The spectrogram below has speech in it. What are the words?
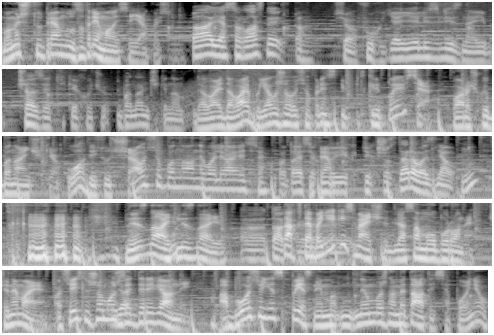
Бо ми ж тут прям ну затрималися якось. А, я согласний. А, все, фух, я єлі зліз з неї. Щас я тільки хочу бананчики нам. Давай, давай, бо я вже ось, в принципі, підкріпився парочкою бананчиків. О, десь тут ще ось банани валяються. Питайся, Прям- хто їх тільки що з дерева зняв. М? не знаю, не знаю. А, Так, в тебе е, є якийсь меч для самооборони? Чи немає? Ось якщо що, можеш Я- взяти дерев'яний. Або ось є спис, ним, ним можна метатися, поняв?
